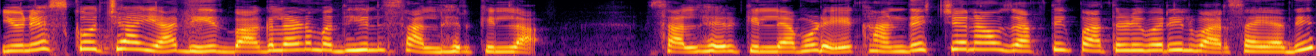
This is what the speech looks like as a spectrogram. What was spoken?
युनेस्कोच्या यादीत बागलाणमधील साल्हेर किल्ला. साल्हेर किल्ल्यामुळे खानदेशचे नाव जागतिक पातळीवरील वारसा यादीत.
